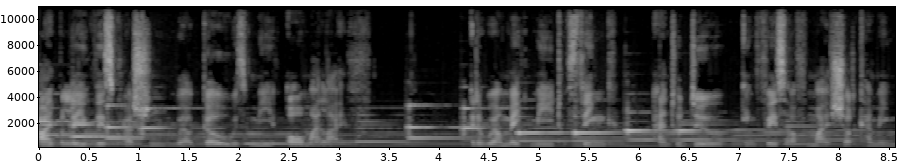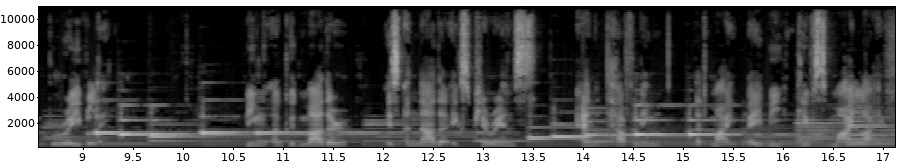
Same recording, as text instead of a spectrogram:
I believe this question will go with me all my life. It will make me to think and to do in face of my shortcoming bravely. Being a good mother is another experience and toughening that my baby gives my life.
